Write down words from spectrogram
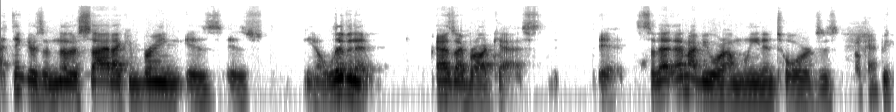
I, think there's another side I can bring is is you know living it as I broadcast it. So that, that might be where I'm leaning towards is okay.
